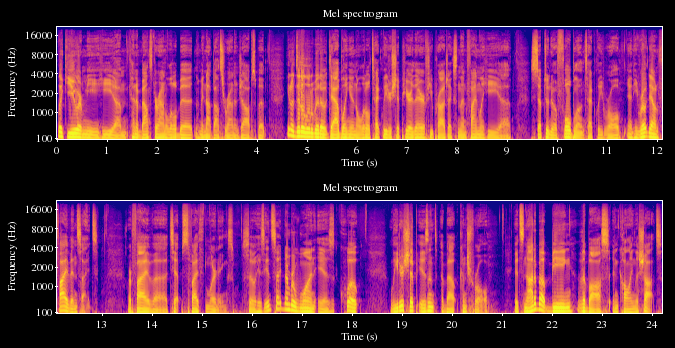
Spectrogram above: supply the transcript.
like you or me, he um, kind of bounced around a little bit. I mean, not bounced around in jobs, but you know, did a little bit of dabbling in a little tech leadership here there, a few projects, and then finally he uh, stepped into a full blown tech lead role. And he wrote down five insights or five uh, tips, five learnings. So his insight number one is quote: Leadership isn't about control. It's not about being the boss and calling the shots.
